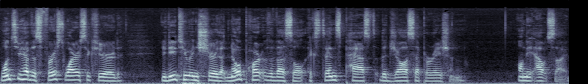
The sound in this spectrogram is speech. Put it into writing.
Once you have this first wire secured, you need to ensure that no part of the vessel extends past the jaw separation on the outside.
